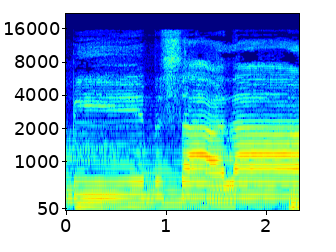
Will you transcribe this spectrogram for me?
Habib Salam.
